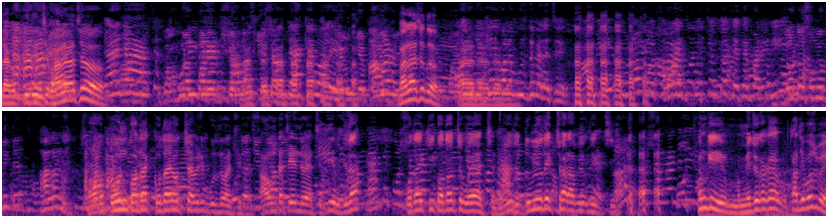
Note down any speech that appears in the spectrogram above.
দেখো কি দিচ্ছে ভালো আছো? ভালো আছো তো? দেখেই বলে বুঝতে পেরেছে। যেতে পারিনি? ভালো না। সব কোন কথা কোথায় হচ্ছে আমি ঠিক বুঝতে পারছি না। সাউন্ডটা চেঞ্জ হয়ে যাচ্ছে। কি দিদা কোথায় কি কথা হচ্ছে বোঝা যাচ্ছে না বুঝছ? তুমিও দেখছ আর আমিও দেখছি। এখন কি মেজো কাকা কাজে বসবে?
